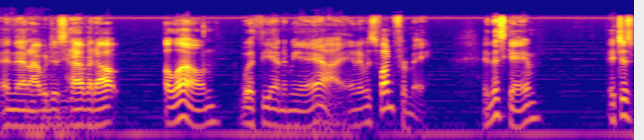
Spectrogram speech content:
and then I would just have it out alone with the enemy AI, and it was fun for me. In this game, it just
